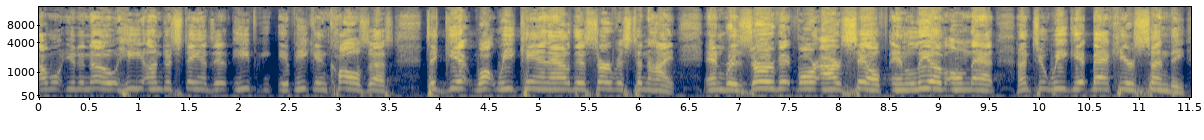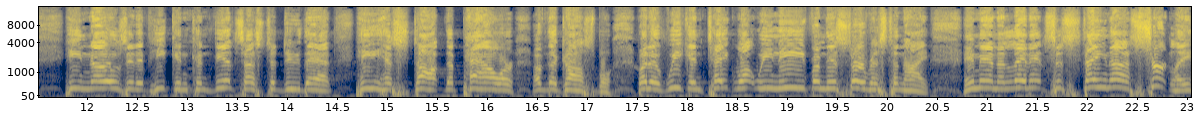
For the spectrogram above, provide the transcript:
I want you to know He understands it. He, if He can cause us to get what we can out of this service tonight and reserve it for ourselves and live on that until we get back here Sunday. He knows that if He can convince us to do that, He has stopped the power of the gospel. But if we can take what we need from this service tonight, amen, and let it sustain us, certainly.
